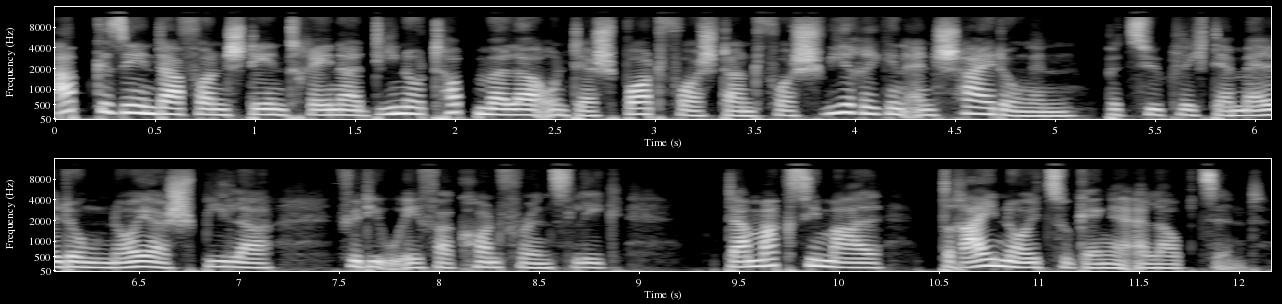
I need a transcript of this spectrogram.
Abgesehen davon stehen Trainer Dino Topmöller und der Sportvorstand vor schwierigen Entscheidungen bezüglich der Meldung neuer Spieler für die UEFA Conference League, da maximal drei Neuzugänge erlaubt sind.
